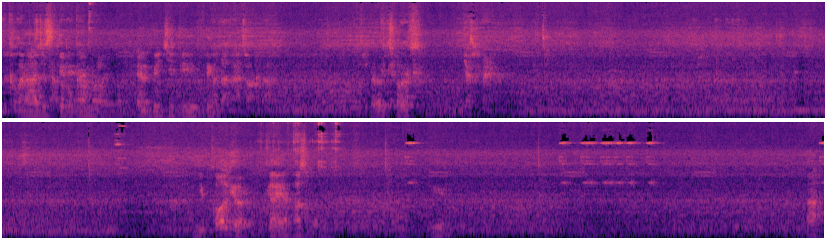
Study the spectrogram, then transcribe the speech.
The collectors Nah, just kidding. I know, I know. LBGT thing. I'd rather not talk about Your choice. Yes, Commander. You call your guy a husband. Weird. Ah.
